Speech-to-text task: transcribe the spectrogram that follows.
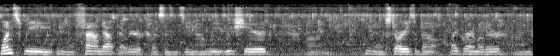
once we, you know, found out that we were cousins, you know, we, we shared, um, you know, stories about my grandmother. Um,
